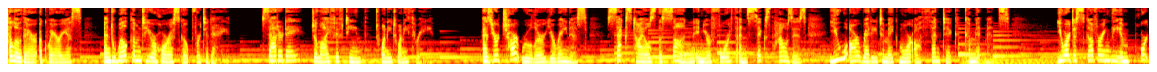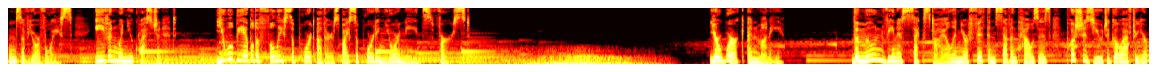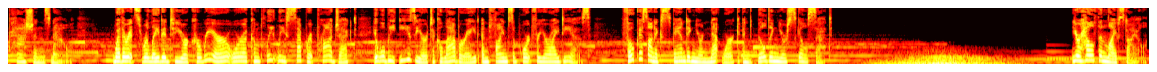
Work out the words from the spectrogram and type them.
Hello there, Aquarius, and welcome to your horoscope for today, Saturday, July 15th, 2023. As your chart ruler, Uranus, sextiles the sun in your fourth and sixth houses, you are ready to make more authentic commitments. You are discovering the importance of your voice, even when you question it. You will be able to fully support others by supporting your needs first. Your work and money. The Moon Venus sextile in your fifth and seventh houses pushes you to go after your passions now. Whether it's related to your career or a completely separate project, it will be easier to collaborate and find support for your ideas. Focus on expanding your network and building your skill set. Your health and lifestyle.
